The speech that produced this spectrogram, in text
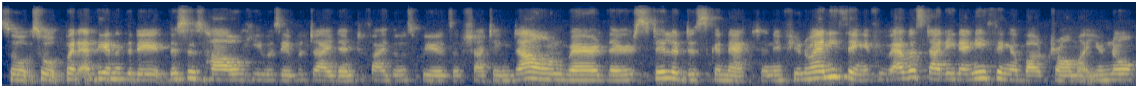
So, so, but at the end of the day, this is how he was able to identify those periods of shutting down where there's still a disconnect. And if you know anything, if you've ever studied anything about trauma, you know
